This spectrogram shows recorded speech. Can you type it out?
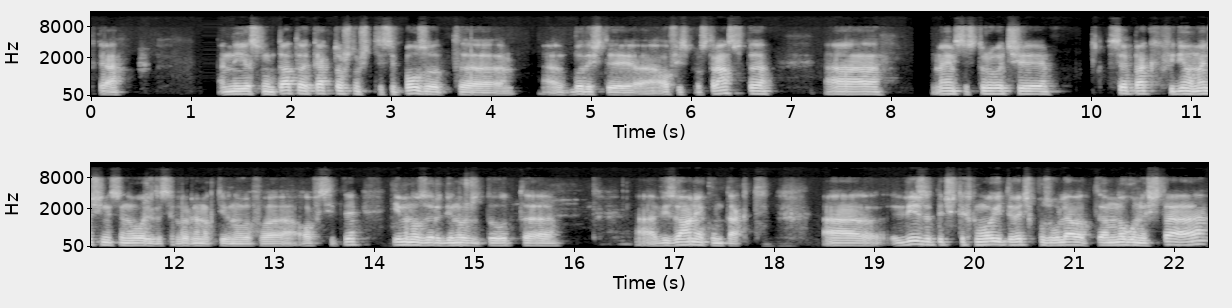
така, неяснотата как точно ще се ползват а, а, в бъдеще а, офис пространствата, а, мен се струва, че все пак в един момент ще не се наложи да се върнем активно в а, офисите, именно заради нуждата от а, а, визуалния контакт. А, виждате, че технологиите вече позволяват а, много неща,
